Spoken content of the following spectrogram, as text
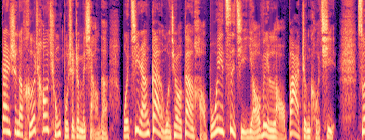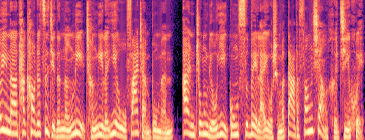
但是呢，何超琼不是这么想的。我既然干，我就要干好，不为自己，也要为老爸争口气。所以呢，他靠着自己的能力成立了业务发展部门。暗中留意公司未来有什么大的方向和机会。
